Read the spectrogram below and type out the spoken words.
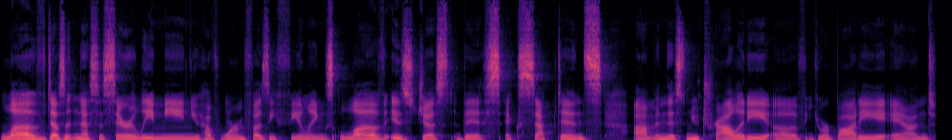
love doesn't necessarily mean you have warm, fuzzy feelings. Love is just this acceptance um, and this neutrality of your body and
